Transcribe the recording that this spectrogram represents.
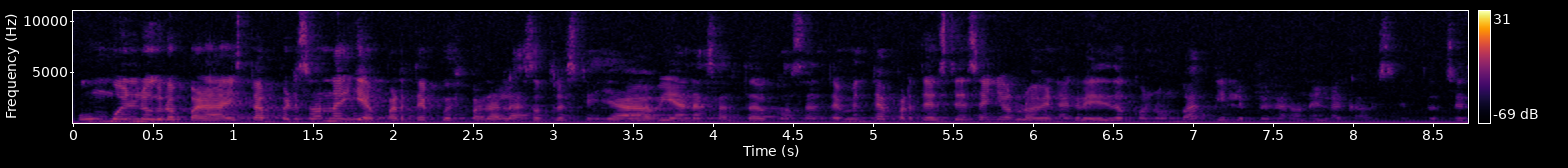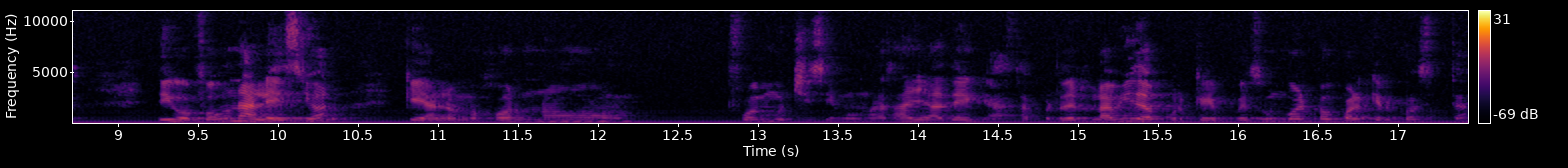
un buen logro para esta persona y aparte pues para las otras que ya habían asaltado constantemente, aparte de este señor lo habían agredido con un bat y le pegaron en la cabeza. Entonces, digo, fue una lesión que a lo mejor no fue muchísimo más allá de hasta perder la vida, porque pues un golpe o cualquier cosita,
